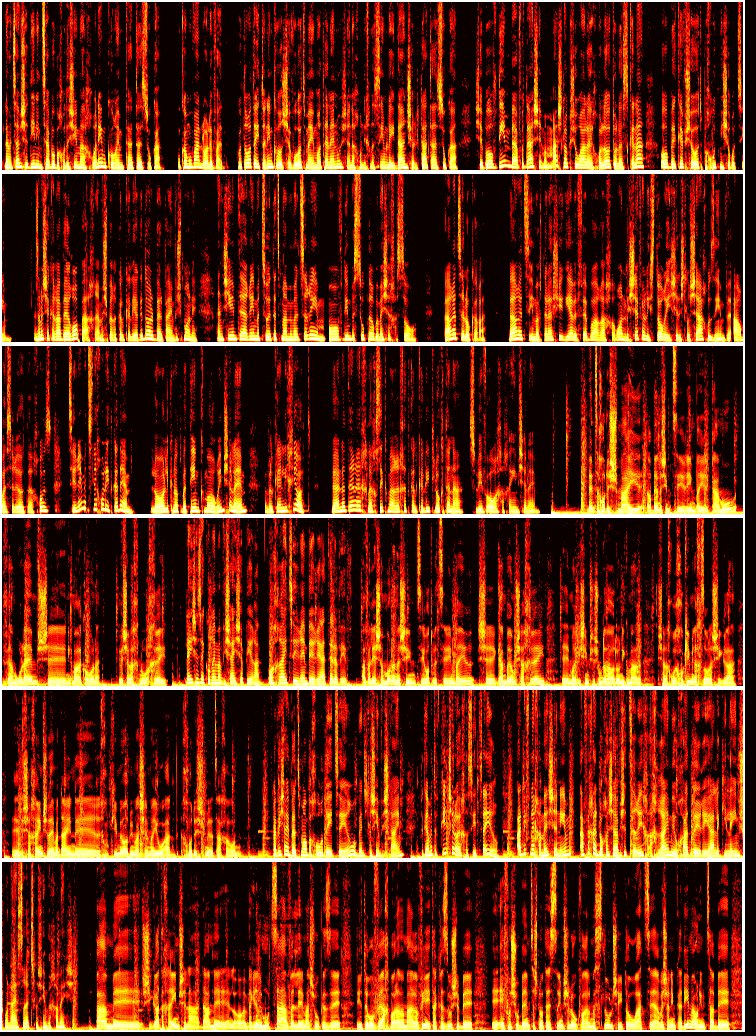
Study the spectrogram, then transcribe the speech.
למצב שדין נמצא בו בחודשים האחרונים קוראים תת-תעסוקה. הוא כמובן לא לבד. כותרות העיתונים כבר שבועות מאיימות עלינו שאנחנו נכנסים לעידן של תת-תעסוקה, שבו עובדים בעבודה שממש לא קשורה ליכולות או להשכלה, או בהיקף שעות פחות משרוצים. זה מה שקרה באירופה אחרי המשבר הכלכלי הגדול ב-2008. אנשים עם תארים מצאו את עצמם ממלצרים, או עובדים בסופר במשך עשור. בארץ זה לא קרה. בארץ, עם אבטלה שהגיעה בפברואר האחרון לשפל היסטורי של 3% ו-4 עשיריות האחוז, צעירים הצליחו להתקדם. לא לקנות בתים כמו ההורים שלהם, אבל כן לחיות, ועל הדרך להחזיק מערכת כלכלית לא קטנה סביב אורח החיים שלהם. באמצע חודש מאי, הרבה אנשים צעירים בעיר קמו ואמרו להם שנגמר הקורונה, ושאנחנו אחרי. לאיש הזה קוראים אבישי שפירא, הוא אחראי צעירים בעיריית תל אביב. אבל יש המון אנשים, צעירות וצעירים בעיר, שגם ביום שאחרי אה, מרגישים ששום דבר עוד לא נגמר, שאנחנו רחוקים מלחזור לשגרה, אה, ושהחיים שלהם עדיין אה, רחוקים מאוד ממה שהם היו עד חודש מרץ האחרון. אבישי בעצמו בחור די צעיר, הוא בן 32, וגם התפקיד שלו יחסית צעיר. עד לפני חמש שנים, אף אחד לא חשב שצריך אחראי מיוחד בעירייה לגילאים 18 עד 35. פעם אה, שגרת החיים של האדם, אה, לא אוהב להגיד הממוצע, אבל אה, משהו כזה יותר רווח בעולם המערבי, הייתה כזו שבאיפשהו באמצע שנות ה-20 שלו הוא כבר על מסלול שאיתו הוא רץ הרבה שנים קדימה, הוא נמצא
